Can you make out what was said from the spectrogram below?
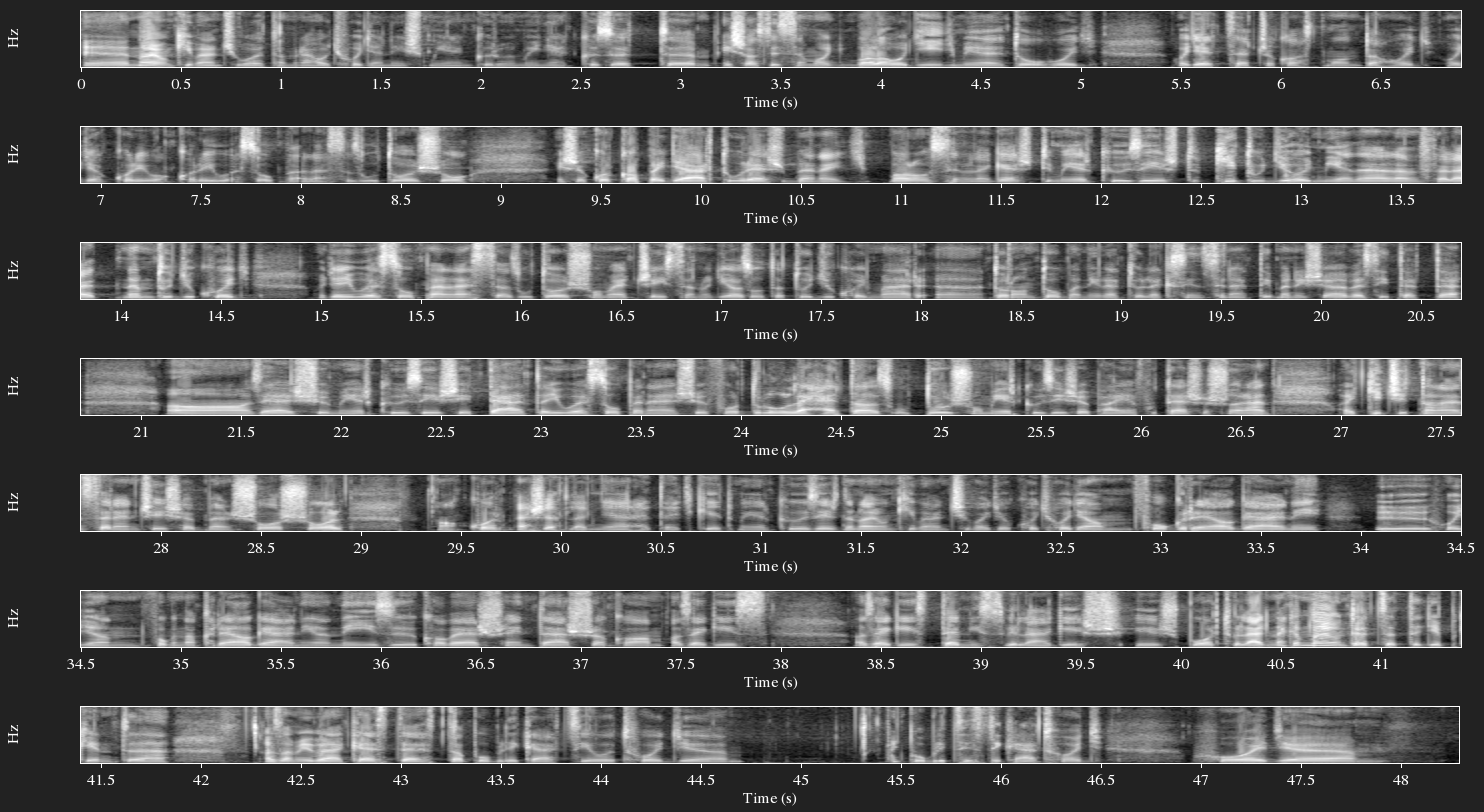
Nagyon kíváncsi voltam rá, hogy hogyan és milyen körülmények között, és azt hiszem, hogy valahogy így méltó, hogy, hogy egyszer csak azt mondta, hogy, hogy akkor jó, akkor US Open lesz az utolsó, és akkor kap egy ártúresben egy valószínűleg esti mérkőzést, ki tudja, hogy milyen ellenfelet, nem tudjuk, hogy, hogy a US Open lesz az utolsó meccs, hiszen ugye azóta tudjuk, hogy már Torontóban, illetőleg Cincinnati-ben is elveszítette az első mérkőzését, tehát a US Open első forduló lehet az utolsó mérkőzés a pályafutása során. Ha egy kicsit talán szerencsésebben sorsol, akkor esetleg nyerhet egy-két mérkőzést, de nagyon kíváncsi vagyok, hogy hogyan fog reagálni ő, hogyan fognak reagálni a nézők, a versenytársak, az egész, az egész teniszvilág és, és sportvilág. Nekem nagyon tetszett egyébként az, amivel kezdte ezt a publikációt, hogy egy publicisztikát, hogy, hogy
